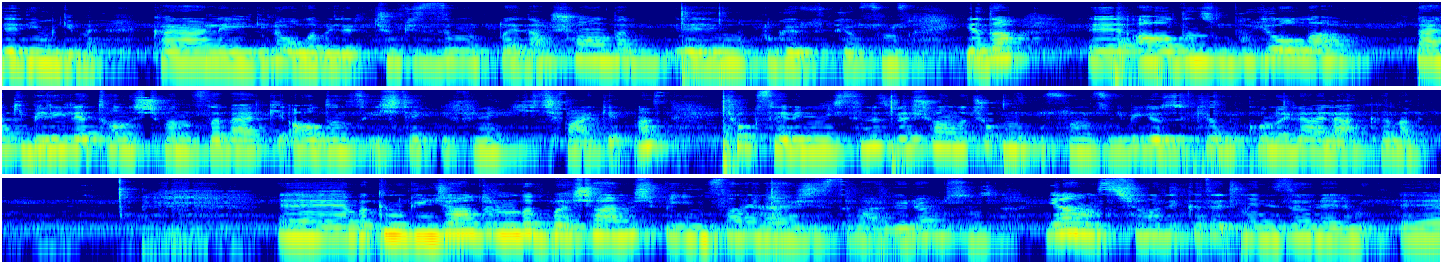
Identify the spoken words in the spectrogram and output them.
Dediğim gibi kararla ilgili olabilir. Çünkü sizi mutlu eden şu anda e, mutlu gözüküyorsunuz. Ya da e, aldığınız bu yola belki biriyle tanışmanızda, belki aldığınız iş teklifini hiç fark etmez. Çok sevinmişsiniz ve şu anda çok mutlusunuz gibi gözüküyor bu konuyla alakalı. Ee, bakın güncel durumda başarmış bir insan enerjisi var görüyor musunuz? Yalnız şuna dikkat etmenizi öneririm. Ee,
